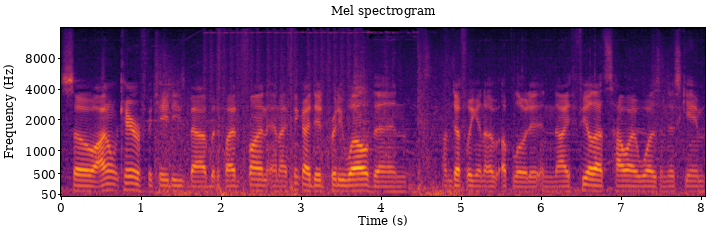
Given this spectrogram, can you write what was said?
So I don't care if the KD is bad, but if I had fun and I think I did pretty well, then I'm definitely going to upload it. And I feel that's how I was in this game.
